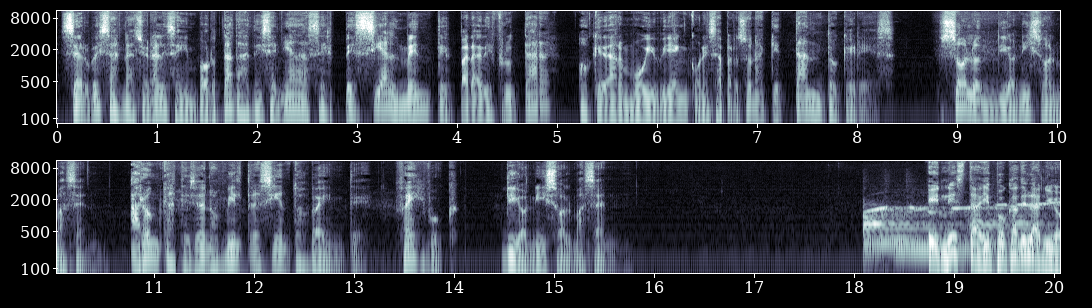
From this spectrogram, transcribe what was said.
Cervezas nacionales e importadas diseñadas especialmente para disfrutar o quedar muy bien con esa persona que tanto querés. Solo en Dioniso Almacén. Aarón Castellanos 1320. Facebook Dioniso Almacén. En esta época del año,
